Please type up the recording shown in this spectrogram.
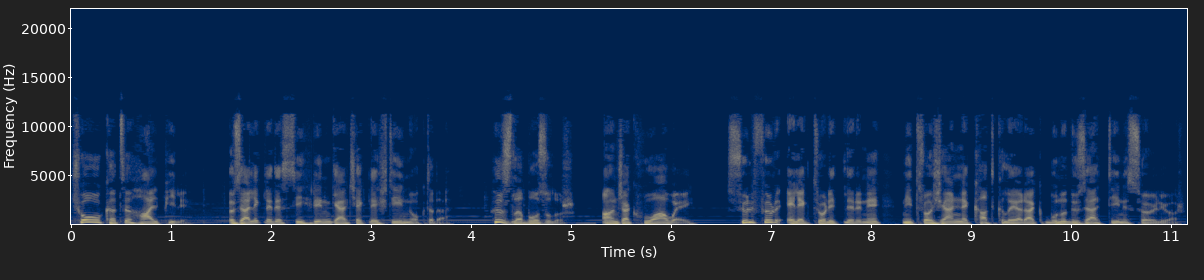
çoğu katı hal pili, özellikle de sihrin gerçekleştiği noktada, hızla bozulur. Ancak Huawei, sülfür elektrolitlerini nitrojenle katkılayarak bunu düzelttiğini söylüyor.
